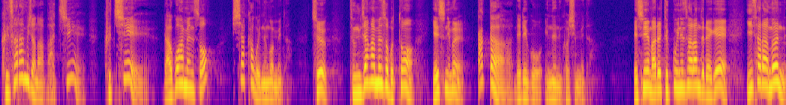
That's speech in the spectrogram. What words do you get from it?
그 사람이잖아. 맞지? 그치? 라고 하면서 시작하고 있는 겁니다. 즉, 등장하면서부터 예수님을 깎아내리고 있는 것입니다. 예수님의 말을 듣고 있는 사람들에게 이 사람은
